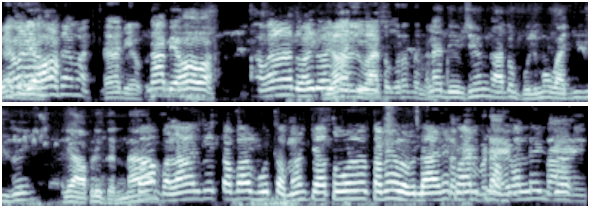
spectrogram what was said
બેહો. બેહો. ના, બેહો. આ તો ભૂલમાં ગયું છે. એટલે આપણે ઘરના પણ ભલા તમારે હું તમને કહેતો તમે direct તમે વાત બધા વગર લઈને તાણી.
